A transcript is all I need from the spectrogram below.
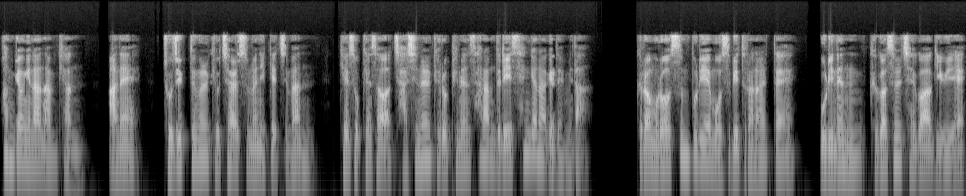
환경이나 남편, 아내, 조직 등을 교체할 수는 있겠지만 계속해서 자신을 괴롭히는 사람들이 생겨나게 됩니다. 그러므로 쓴뿌리의 모습이 드러날 때 우리는 그것을 제거하기 위해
